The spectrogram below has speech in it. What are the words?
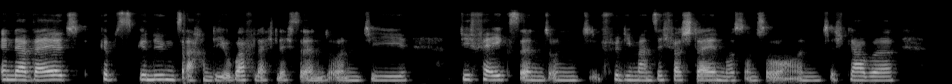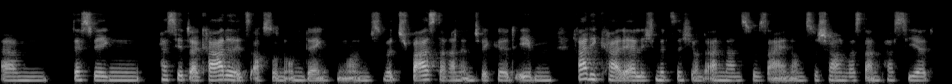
in der Welt gibt es genügend Sachen, die oberflächlich sind und die, die fake sind und für die man sich verstellen muss und so. Und ich glaube, ähm, deswegen passiert da gerade jetzt auch so ein Umdenken und es wird Spaß daran entwickelt, eben radikal ehrlich mit sich und anderen zu sein und zu schauen, was dann passiert.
